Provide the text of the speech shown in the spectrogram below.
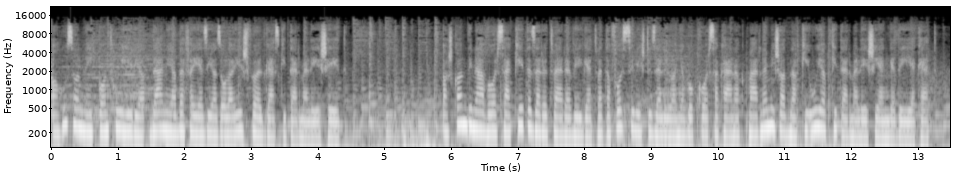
A 24.hu írja, Dánia befejezi az olaj és földgáz kitermelését. A skandináv ország 2050-re véget vet a fosszilis tüzelőanyagok korszakának, már nem is adnak ki újabb kitermelési engedélyeket.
